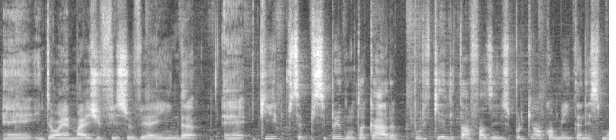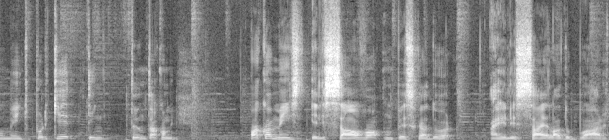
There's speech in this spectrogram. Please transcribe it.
é, então é mais difícil ver ainda. É, que você se pergunta, cara, por que ele tá fazendo isso? Por que o Aquaman tá nesse momento? Por que tem tanto Aquaman? O Aquaman, ele salva um pescador, aí ele sai lá do bar,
